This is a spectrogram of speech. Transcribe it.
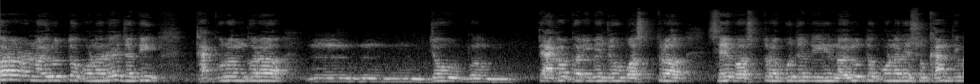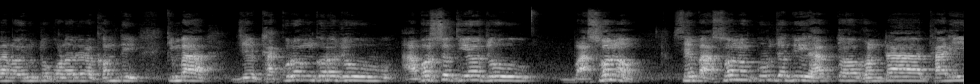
ଘରର ନୈଋତ କୋଣରେ ଯଦି ଠାକୁରଙ୍କର ଯୋଉ ତ୍ୟାଗ କରିବେ ଯୋଉ ବସ୍ତ୍ର ସେ ବସ୍ତ୍ରକୁ ଯଦି ନୈଋତ କୋଣରେ ଶୁଖାନ୍ତି ବା ନୈଋତ କୋଣରେ ରଖନ୍ତି କିମ୍ବା ଯେ ଠାକୁରଙ୍କର ଯୋଉ ଆବଶ୍ୟକୀୟ ଯୋଉ ବାସନ ସେ ବାସନକୁ ଯଦି ହାତ ଘଣ୍ଟା ଥାଳି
